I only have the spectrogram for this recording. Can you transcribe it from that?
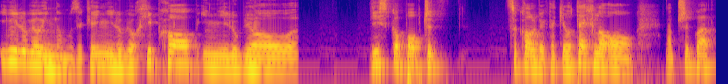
Inni lubią inną muzykę, inni lubią hip-hop, inni lubią disco pop, czy cokolwiek takiego, techno, o, na przykład.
